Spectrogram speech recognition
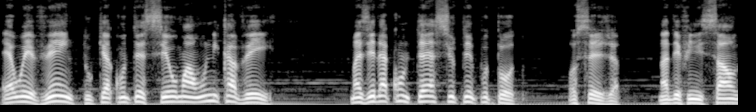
é um evento que aconteceu uma única vez mas ele acontece o tempo todo. Ou seja, na definição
